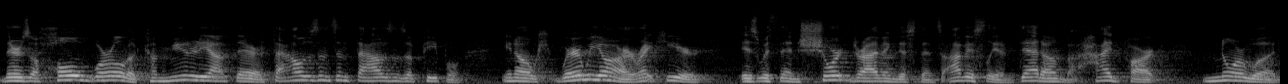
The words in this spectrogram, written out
There's a whole world, a community out there, thousands and thousands of people. You know, where we are right here is within short driving distance, obviously, of Dedham, but Hyde Park, Norwood,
